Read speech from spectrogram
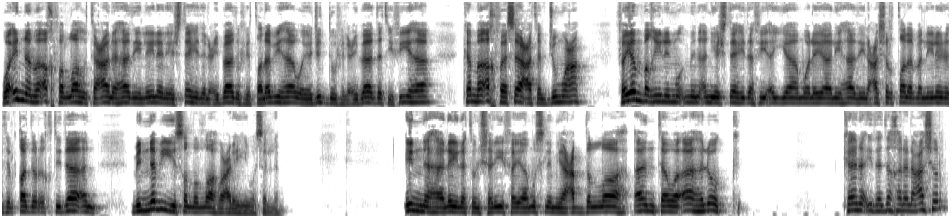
وإنما أخفى الله تعالى هذه الليلة ليجتهد العباد في طلبها ويجدوا في العبادة فيها كما أخفى ساعة الجمعة. فينبغي للمؤمن أن يجتهد في أيام وليالي هذه العشر طلبا لليلة القدر اقتداء بالنبي صلى الله عليه وسلم. إنها ليلة شريفة يا مسلم يا عبد الله أنت وأهلك. كان إذا دخل العشر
